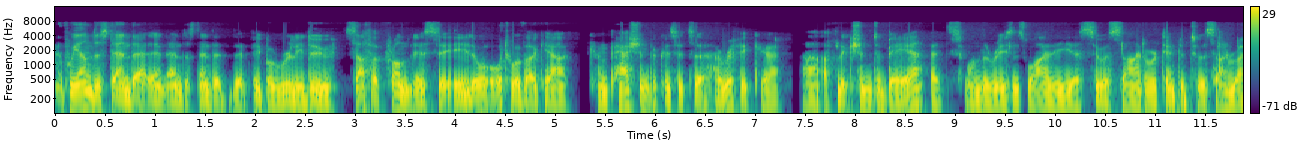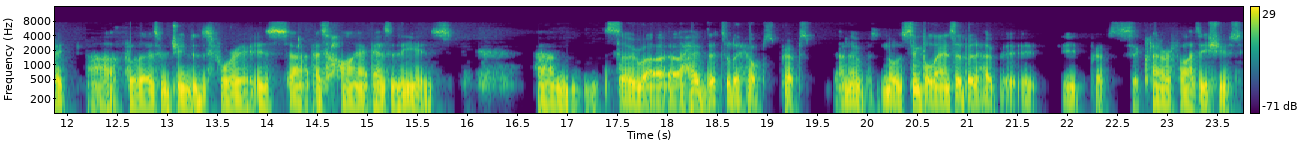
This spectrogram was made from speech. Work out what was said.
if we understand that and understand that, that people really do suffer from this, it ought to evoke our compassion because it's a horrific uh, uh, affliction to bear. It's one of the reasons why the uh, suicide or attempted suicide rate uh, for those with gender dysphoria is uh, as high as it is. Um, so uh, I hope that sort of helps. Perhaps I know it's not a simple answer, but I hope it, it perhaps clarifies issues.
